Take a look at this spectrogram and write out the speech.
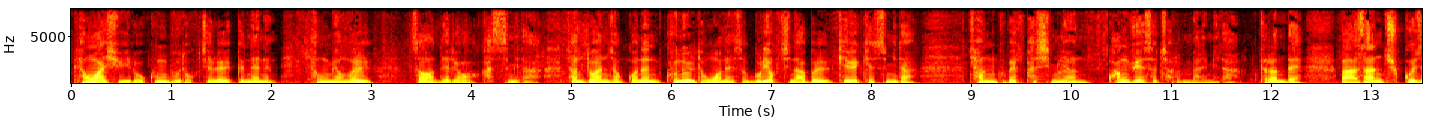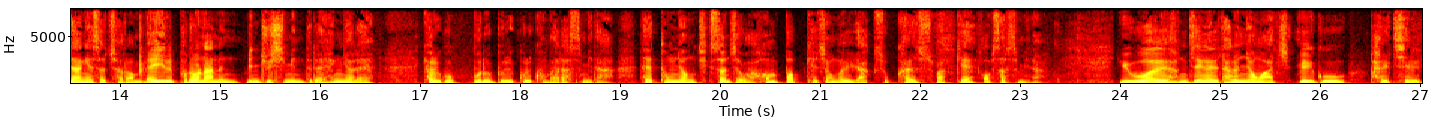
평화 시위로 군부 독재를 끝내는 혁명을 써 내려갔습니다. 전두환 정권은 군을 동원해서 무력 진압을 계획했습니다. 1980년 광주에서처럼 말입니다. 그런데 마산 축구장에서처럼 매일 불어나는 민주시민들의 행렬에 결국 무릎을 꿇고 말았습니다. 대통령 직선제와 헌법 개정을 약속할 수밖에 없었습니다. 6월 항쟁을 다룬 영화 1987.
